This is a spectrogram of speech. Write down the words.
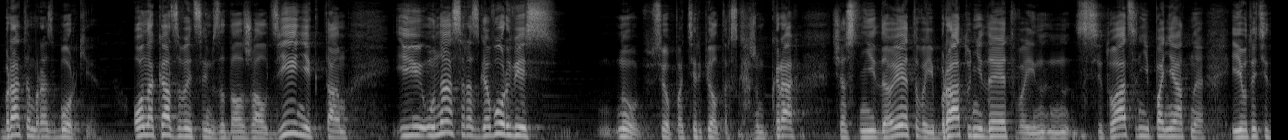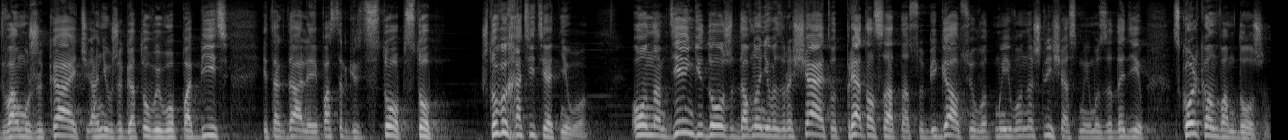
братом разборки. Он, оказывается, им задолжал денег там. И у нас разговор весь, ну, все, потерпел, так скажем, крах. Сейчас не до этого, и брату не до этого, и ситуация непонятная. И вот эти два мужика, они уже готовы его побить и так далее. И пастор говорит, стоп, стоп, что вы хотите от него? Он нам деньги должен, давно не возвращает, вот прятался от нас, убегал, все, вот мы его нашли, сейчас мы ему зададим. Сколько он вам должен?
